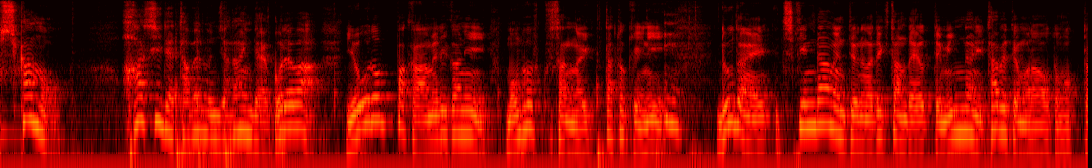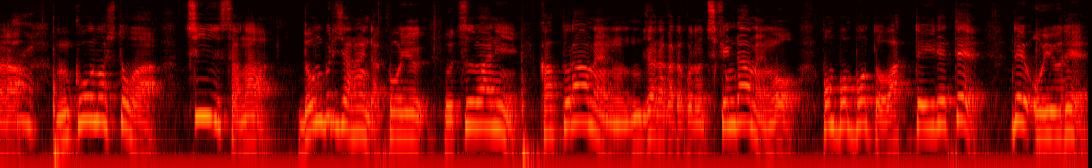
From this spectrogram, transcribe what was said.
しかも箸で食べるんじゃないんだよ。これはヨーロッパかアメリカに桃福さんが行った時にどうだいチキンラーメンっていうのができたんだよってみんなに食べてもらおうと思ったら、はい、向こうの人は小さな丼じゃないんだ。こういう器にカップラーメンじゃなかったこのチキンラーメンをポンポンポンと割って入れてでお湯で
